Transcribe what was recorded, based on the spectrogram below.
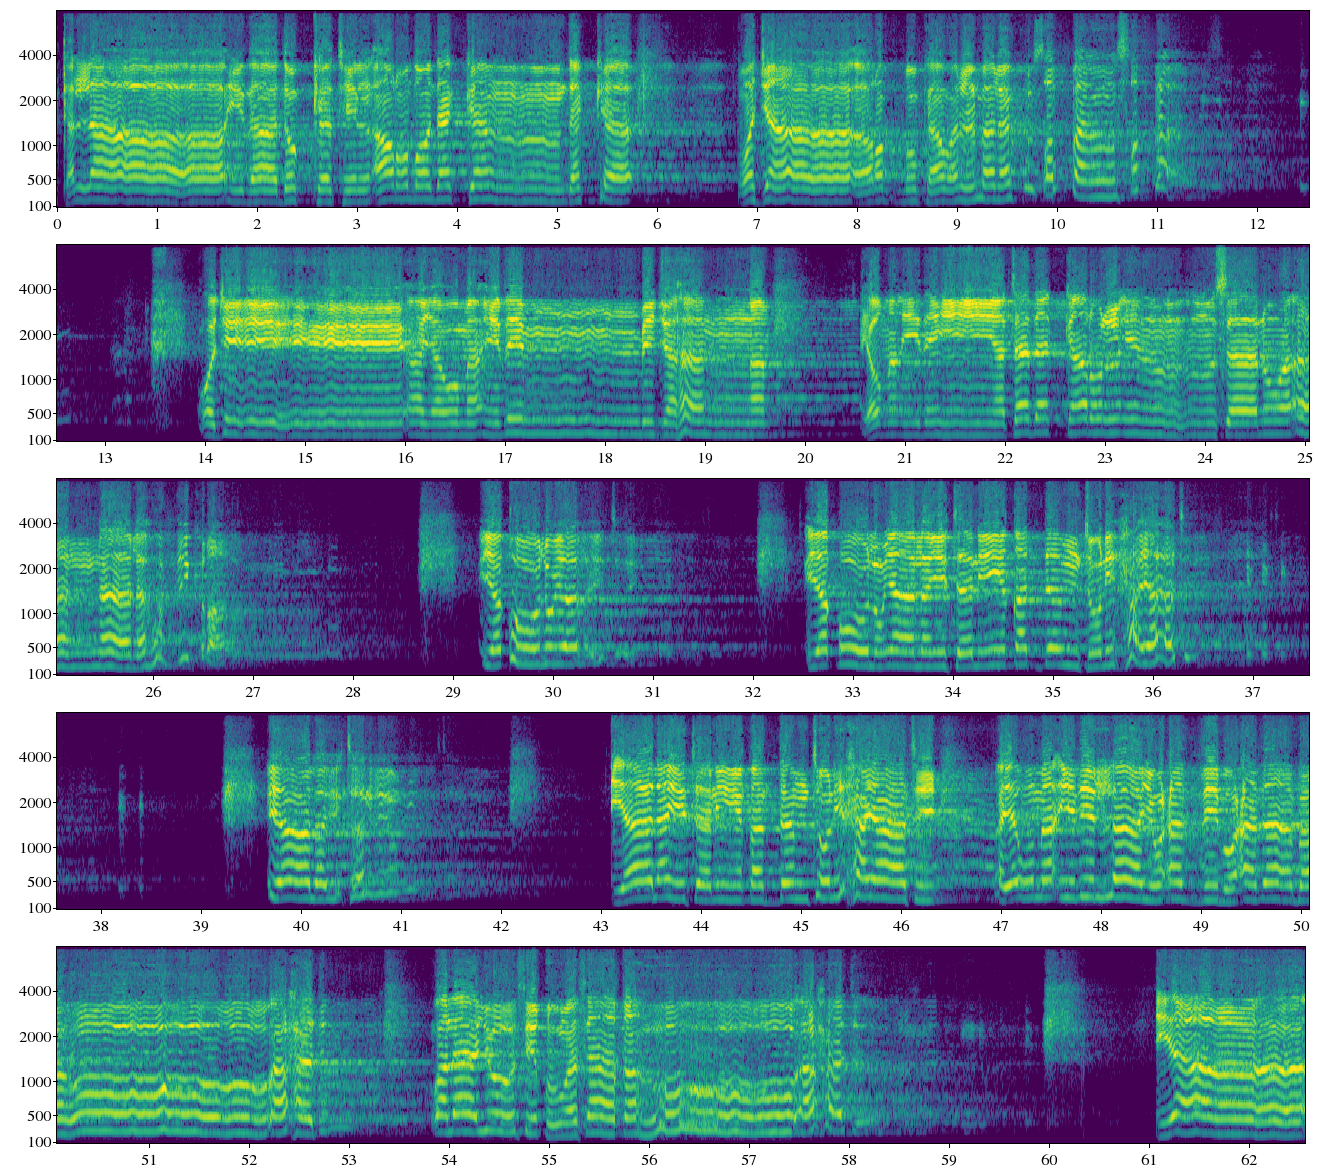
كلا إذا دكت الأرض دكا دكا وجاء ربك والملك صفا صفا وجيء يومئذ بجهنم يومئذ يتذكر الإنسان وأنى له الذكرى يقول يا ليتني يقول يا ليتني قدمت لحياتي. يا ليتني يا ليتني قدمت لحياتي. فيومئذ لا يعذب عذابه أحد ولا يوثق وثاقه أحد. يا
